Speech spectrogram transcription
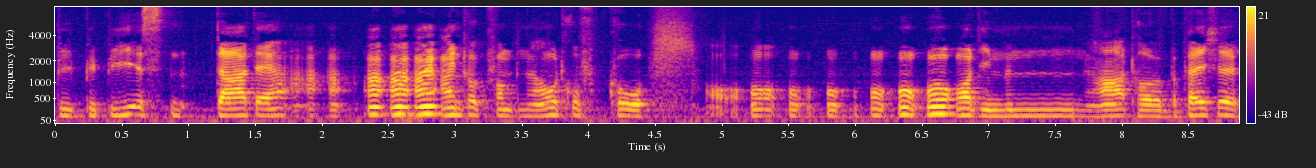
wie ist da der Eindruck vom Notruf Koordinator? Welche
